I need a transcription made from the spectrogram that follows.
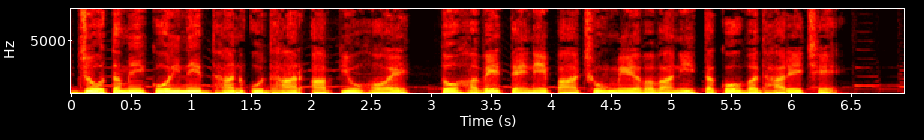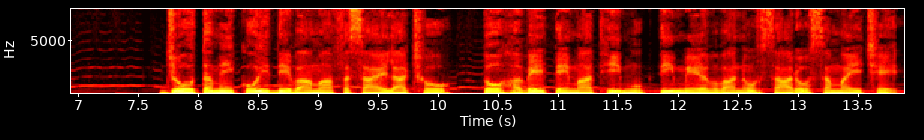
જો તમે કોઈને ધન ઉધાર આપ્યું હોય, તો હવે તેને પાછું મેળવવાની તકો વધારે છે. જો તમે કોઈ દેવામાં ફસાયેલા છો, તો હવે તેમાંથી મુક્તિ મેળવવાનો સારો સમય છે.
